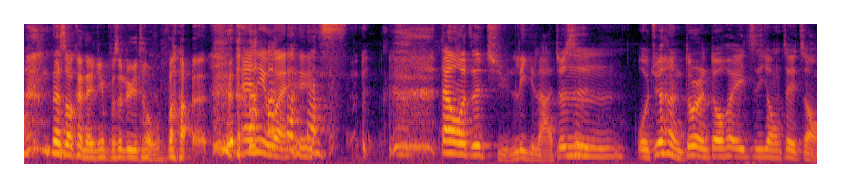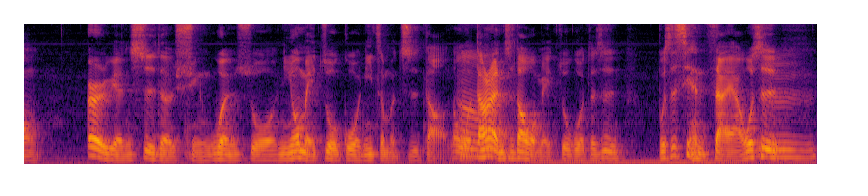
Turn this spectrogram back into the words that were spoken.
那时候可能已经不是绿头发，，anyways，但我只是举例啦，就是嗯我觉得很多人都会一直用这种二元式的询问，说你又没做过，你怎么知道？那我当然知道我没做过，但是不是现在啊，或是、嗯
